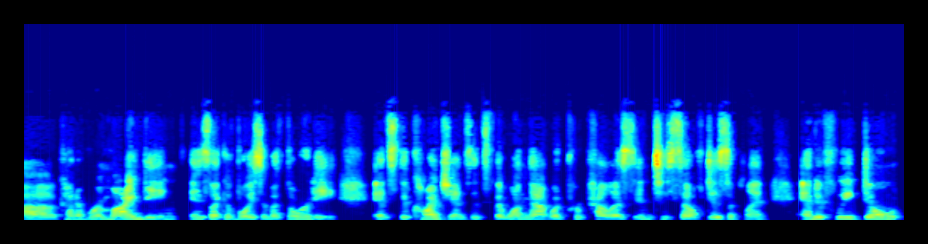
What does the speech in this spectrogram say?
uh, kind of reminding is like a voice of authority. It's the conscience, it's the one that would propel us into self discipline. And if we don't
